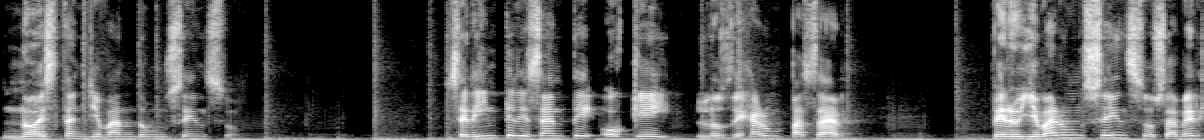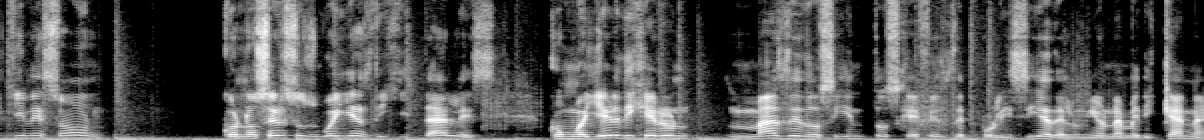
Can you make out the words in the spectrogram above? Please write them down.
no están llevando un censo. Sería interesante, ok, los dejaron pasar, pero llevar un censo, saber quiénes son, conocer sus huellas digitales. Como ayer dijeron más de 200 jefes de policía de la Unión Americana,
